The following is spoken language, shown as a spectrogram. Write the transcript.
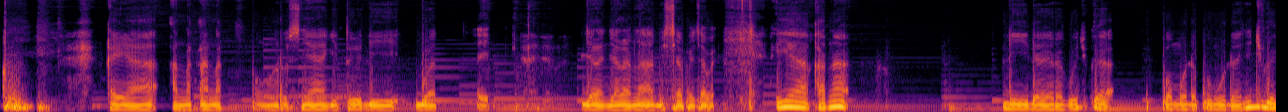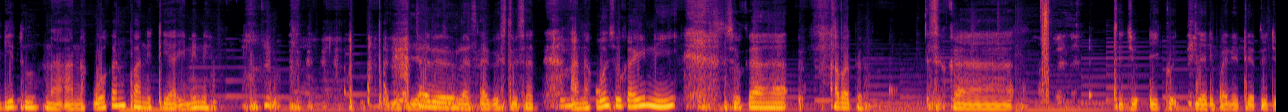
kayak anak-anak pengurusnya gitu dibuat eh, jalan-jalan lah abis capek-capek. Iya karena di daerah gue juga pemuda-pemudanya juga gitu. Nah anak gue kan panitia ini nih. panitia Aduh. 17 Agustusan. Anak gue suka ini, suka apa tuh? Suka tujuh ikut jadi panitia 17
